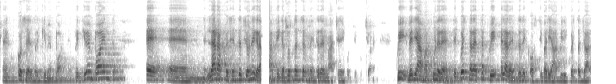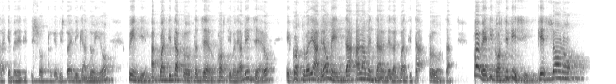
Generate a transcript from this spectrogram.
ecco, cos'è il break-even point? Il break-even point è ehm, la rappresentazione grafica sostanzialmente del margine di contribuzione. Qui vediamo alcune rette, questa retta qui è la retta dei costi variabili, questa gialla che vedete qui sotto, che vi sto indicando io, quindi a quantità prodotta zero, costi variabili zero, e il costo variabile aumenta all'aumentare della quantità prodotta. Poi avete i costi fissi che sono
